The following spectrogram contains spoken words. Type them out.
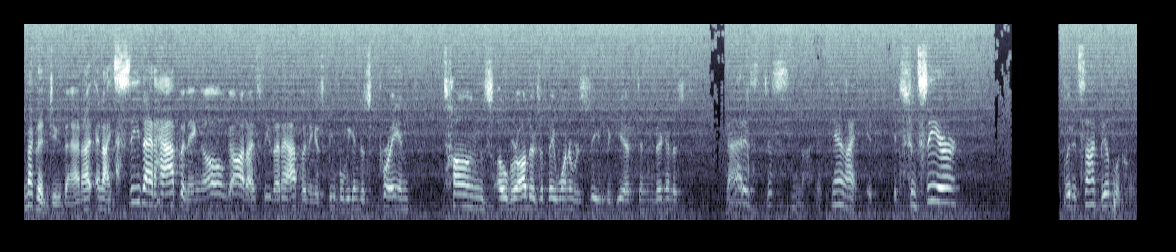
I'm not going to do that. I, and I see that happening. Oh, God, I see that happening as people begin to pray in tongues over others if they want to receive the gift. And they're going to, that is just, not, again, I, it, it's sincere, but it's not biblical.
